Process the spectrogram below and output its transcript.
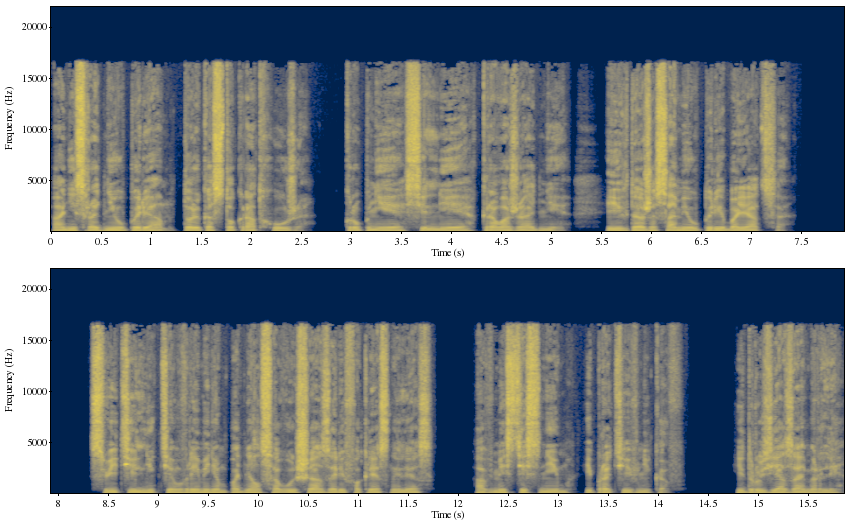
«Они сродни упырям, только сто крат хуже. Крупнее, сильнее, кровожаднее, и их даже сами упыри боятся». Светильник тем временем поднялся выше, озарив окрестный лес, а вместе с ним и противников. И друзья замерли,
